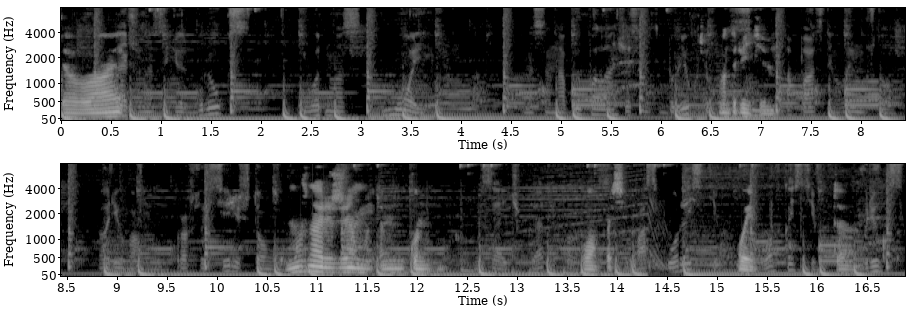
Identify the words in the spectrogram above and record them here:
давай. Сейчас Смотрите. Серии, что можно режим там икон Зайчик, да? такой? О, спасибо. По скорости, Ой. ловкости, Да. Брюкс,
